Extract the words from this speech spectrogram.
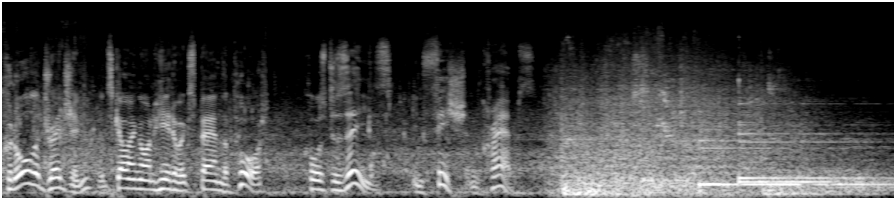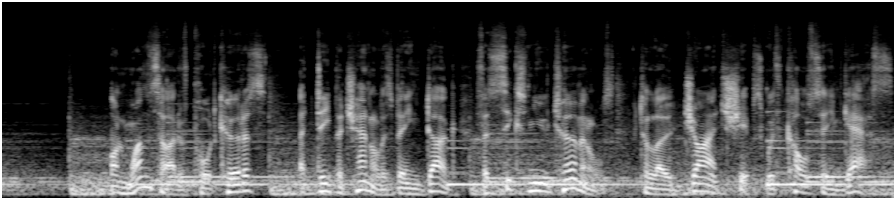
Could all the dredging that's going on here to expand the port cause disease in fish and crabs? On one side of Port Curtis, a deeper channel is being dug for six new terminals to load giant ships with coal seam gas.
